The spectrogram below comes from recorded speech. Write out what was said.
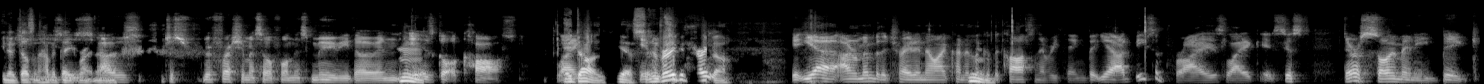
you know doesn't have a date right now. I was just refreshing myself on this movie though, and Hmm. it has got a cast. It does, yes, it and a very good trailer. It- yeah, I remember the trailer now. I kind of look Hmm. at the cast and everything, but yeah, I'd be surprised. Like, it's just there are so many big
